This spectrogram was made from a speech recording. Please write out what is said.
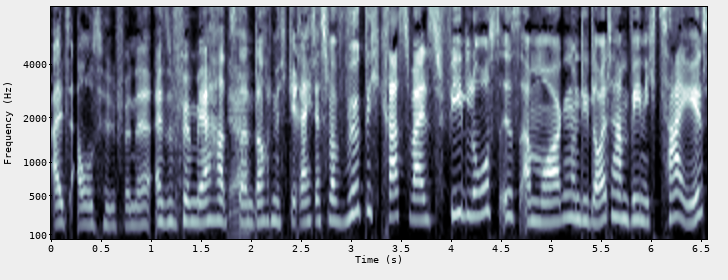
als Aushilfe, ne? Also für mehr hat's Ja. dann doch nicht gereicht. Es war wirklich krass, weil es viel los ist am Morgen und die Leute haben wenig Zeit.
